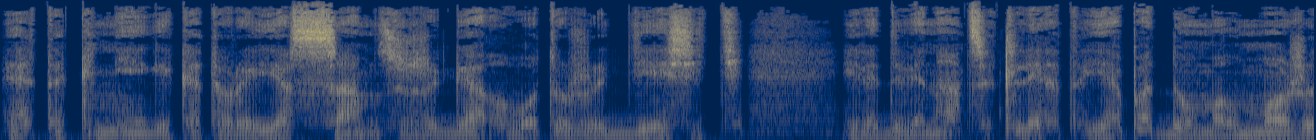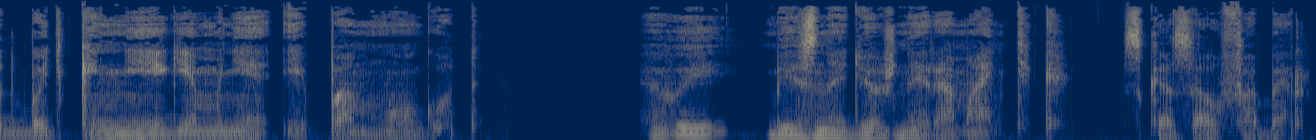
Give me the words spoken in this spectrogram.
Это книги, которые я сам сжигал вот уже десять или двенадцать лет. Я подумал, может быть, книги мне и помогут. «Вы безнадежный романтик», — сказал Фабер.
